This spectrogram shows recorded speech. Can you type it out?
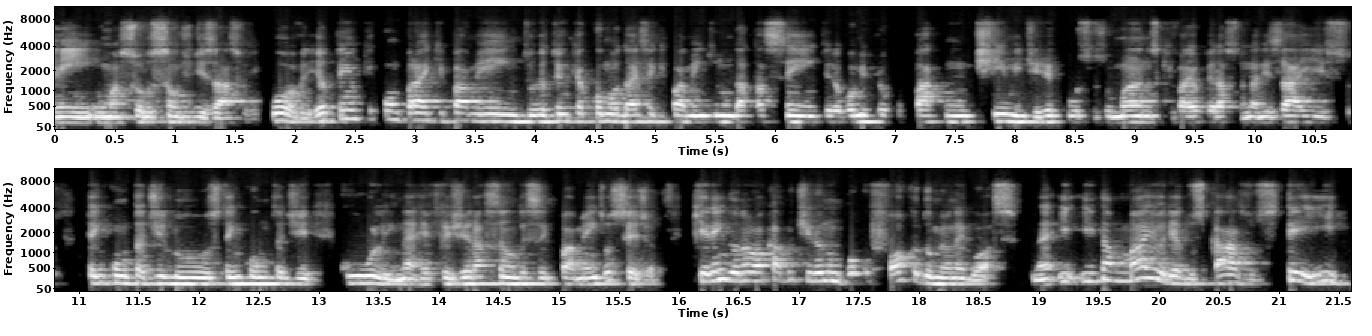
em uma solução de desastre recovery, eu tenho que comprar equipamento, eu tenho que acomodar esse equipamento num data center, eu vou me preocupar com um time de recursos humanos que vai operacionalizar isso, tem conta de luz, tem conta de cooling, né, refrigeração desses equipamentos, ou seja, querendo ou não, eu acabo tirando um pouco o foco do meu negócio, né, e, e na maioria dos casos, TI,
